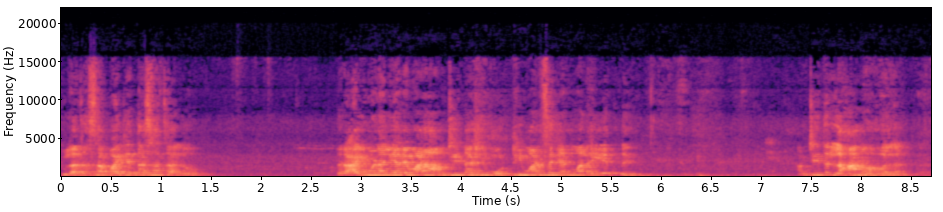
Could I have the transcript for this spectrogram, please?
तुला जसा पाहिजे तसाच आलो. तर आई म्हणाली अरे बाळा आमची इथं अशी मोठी माणसं जन्माला येत नाही आमच्या इथं लहान व्हावं लागतं.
